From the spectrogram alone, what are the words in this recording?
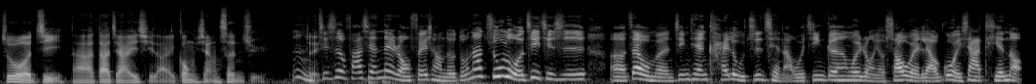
侏罗纪，那大家一起来共享盛举。嗯，其实我发现内容非常的多。那侏罗纪其实，呃，在我们今天开录之前呢、啊，我已经跟威荣有稍微聊过一下天哦。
